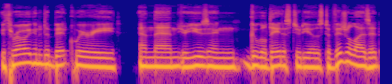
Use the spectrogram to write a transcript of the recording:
You're throwing it into BigQuery and then you're using Google Data Studios to visualize it.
